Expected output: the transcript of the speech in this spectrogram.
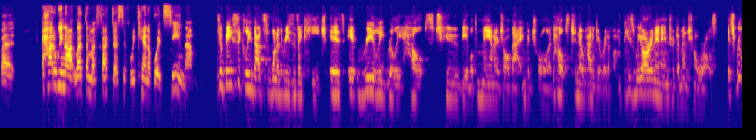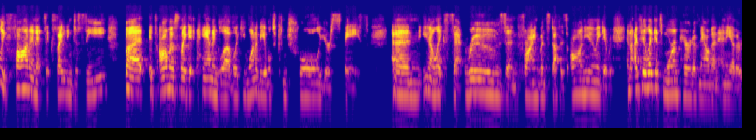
but how do we not let them affect us if we can't avoid seeing them? So basically that's one of the reasons I teach is it really really helps to be able to manage all that and control it. it. helps to know how to get rid of them because we are in an interdimensional world. It's really fun and it's exciting to see, but it's almost like it hand in glove like you want to be able to control your space and you know like set rooms and find when stuff is on you and get and i feel like it's more imperative now than any other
